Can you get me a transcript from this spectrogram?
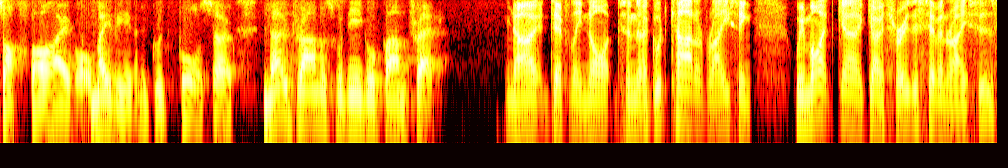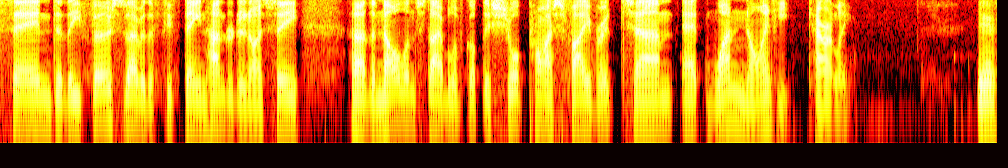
soft five or maybe even a good four. So no dramas with the Eagle Farm track. No, definitely not. And a good card of racing. We might go, go through the seven races, and the first is over the 1500. And I see uh, the Nolan stable have got this short price favourite um, at 190 currently. Yes,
